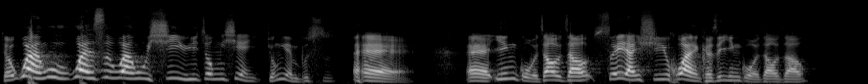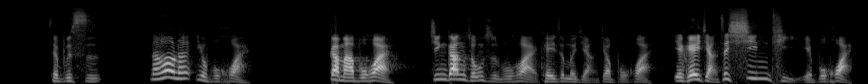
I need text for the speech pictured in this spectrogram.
所以万物万事万物悉于中现，永远不失。哎哎，因果昭昭，虽然虚幻，可是因果昭昭，这不失。然后呢，又不坏，干嘛不坏？金刚种子不坏，可以这么讲叫不坏，也可以讲是心体也不坏。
